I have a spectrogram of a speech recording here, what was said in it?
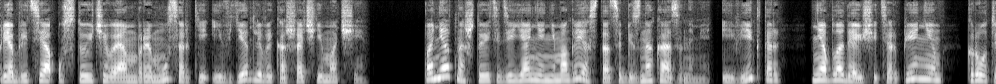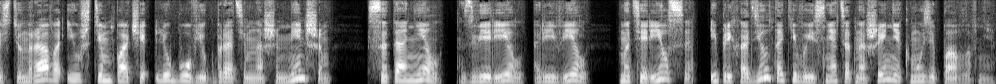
приобретя устойчивое амбре мусорки и въедливой кошачьей мочи. Понятно, что эти деяния не могли остаться безнаказанными, и Виктор, не обладающий терпением, кротостью нрава и уж тем паче любовью к братьям нашим меньшим, сатанел, зверел, ревел, матерился и приходил таки выяснять отношения к Музе Павловне.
